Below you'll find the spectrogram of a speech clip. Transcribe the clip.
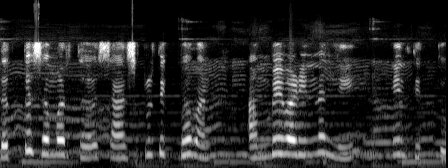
ದತ್ತ ಸಮರ್ಥ ಸಾಂಸ್ಕೃತಿಕ ಭವನ್ ಅಂಬೇವಾಡಿನಲ್ಲಿ ನಿಂತಿತ್ತು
